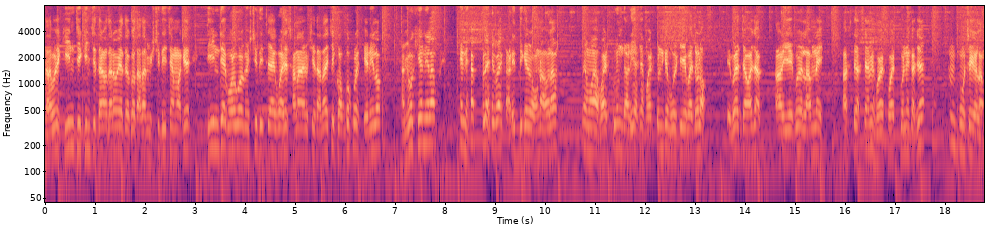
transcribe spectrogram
দাদা বলছে কিনছি কিনছি। দাঁড়াও দাঁড়াও এ দেখো দাদা মিষ্টি দিচ্ছে আমাকে। তিনটে বড় বড় মিষ্টি দিচ্ছে একবার এসে ছানা মিষ্টি। দাদা এসে গপ গপ করে খেয়ে নিল। আমিও খেয়ে নিলাম। খেয়ে নেওয়ার ফলে এবার গাড়ির দিকে রওনা হলাম। আমার হোয়াইট কুইন দাঁড়িয়ে আছে। হোয়াইট কুইনকে বলছি, এবার চলো, এবার যাওয়া যাক, আর ইয়ে করে লাভ নেই। আস্তে আস্তে আমি হোয়াইট হোয়াইট কুইনের কাছে পৌঁছে গেলাম।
